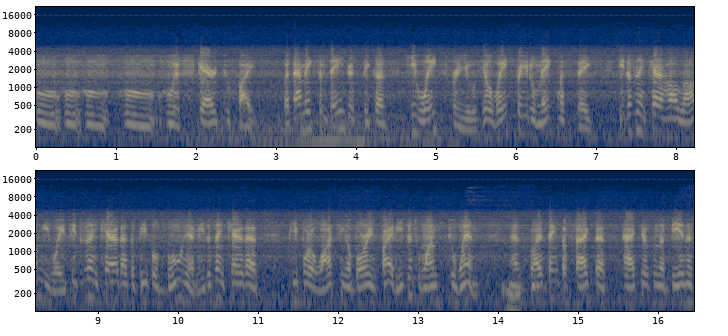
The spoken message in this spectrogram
who who who who who is scared to fight. But that makes him dangerous because he waits for you. He'll wait for you to make mistakes. He doesn't care how long he waits. He doesn't care that the people boo him. He doesn't care that people are watching a boring fight. He just wants to win. Mm-hmm. And so I think the fact that Pacquiao's going to be in his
